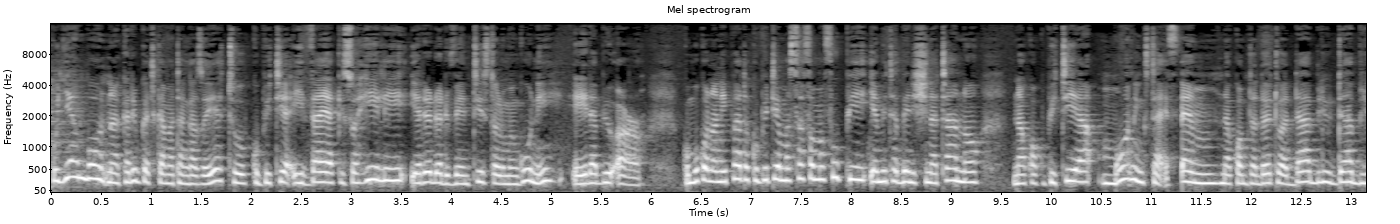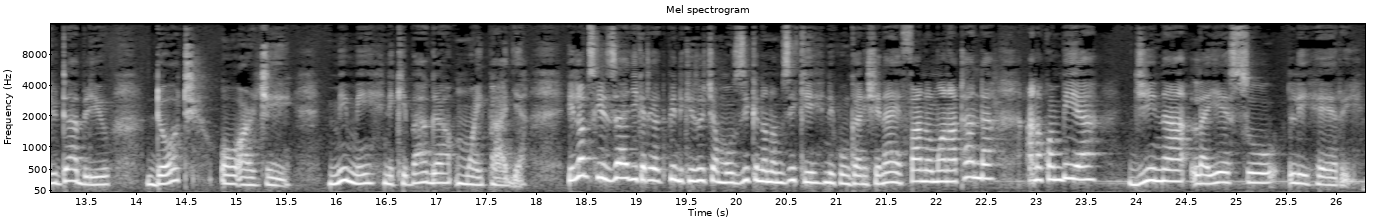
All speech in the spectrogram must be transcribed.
hujambo na karibu katika matangazo yetu kupitia idhaa ya kiswahili ya redio adventista ulimwenguni awr kumbuka unanipata kupitia masafa mafupi ya mita bendi 25 na kwa kupitia morning star fm na kwa mtandao wetu wa www org. Mimi ni kibaga mwaipaja. Ila msikilizaji katika kipindi kizuri cha muziki na namziki ni kuunganishe naye fanal mwanatanda anakwambia jina la yesu liheri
